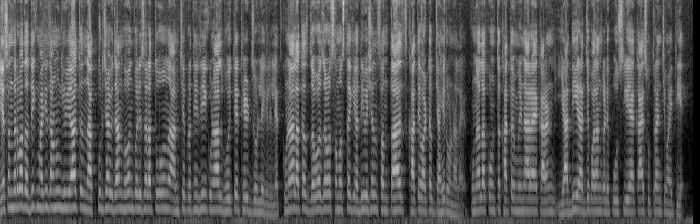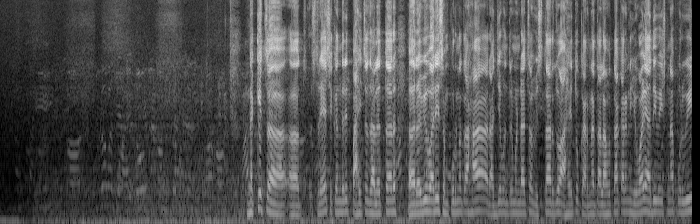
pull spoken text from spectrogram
या संदर्भात अधिक माहिती जाणून घेऊयात. नागपूरच्या विधानभवन परिसरातून आमचे प्रतिनिधी कुणाल भोयते थेट जोडले गेलेले आहेत. कुणाल आता जवळजवळ समजतंय की अधिवेशन संपताच खाते वाटप जाहीर होणार आहे. कुणाला कोणतं खातं मिळणार आहे? कारण यादी राज्यपालांकडे पोहोचली आहे. काय सूत्रांची माहिती आहे? नक्कीच अ, श्रेयस एकंदरीत पाहायचं झालं तर रविवारी संपूर्णतः हा राज्य मंत्रिमंडळाचा विस्तार जो आहे तो करण्यात आला होता. कारण हिवाळी अधिवेशनापूर्वी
